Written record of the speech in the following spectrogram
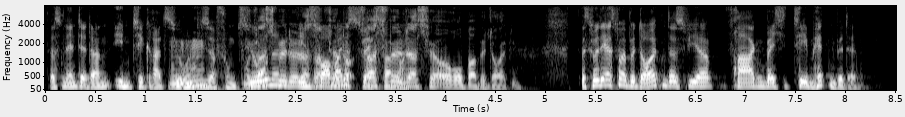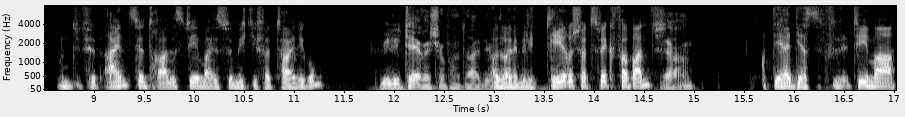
Das nennt er dann Integration mhm. dieser Funktionen. Und was würde, das für, was würde das für Europa bedeuten? Das würde erstmal bedeuten, dass wir fragen, welche Themen hätten wir denn? Und für ein zentrales Thema ist für mich die Verteidigung. Militärische Verteidigung. Also ein militärischer Zweckverband. Ja der das Thema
